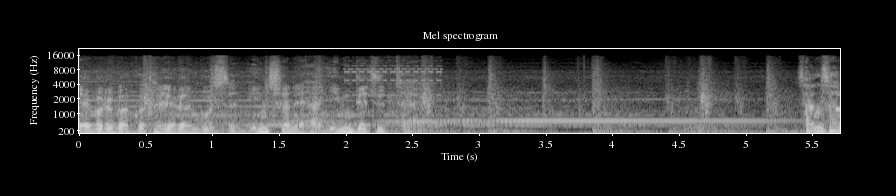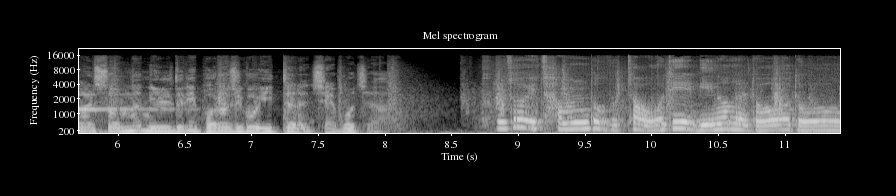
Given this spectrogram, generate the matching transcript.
제보를 받고 달려간 곳은 인천의 한 임대주택. 상상할 수 없는 일들이 벌어지고 있다는 제보자. 도저히 잠도 못 자 어디에 민원을 넣어도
